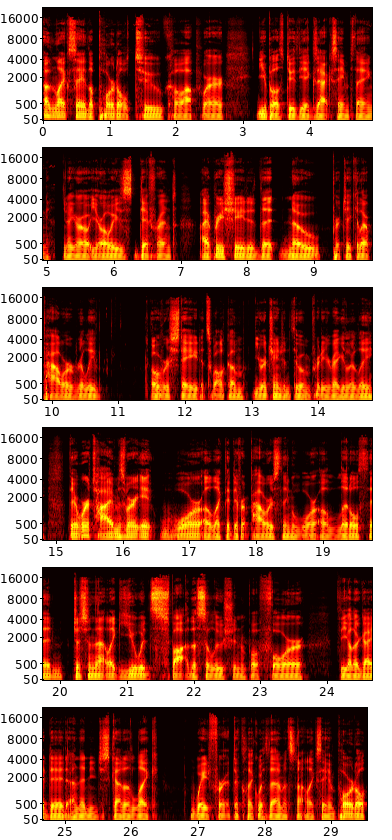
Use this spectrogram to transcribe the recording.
unlike say the Portal 2 co-op where you both do the exact same thing. You know, you're you're always different. I appreciated that no particular power really overstayed its welcome. You were changing through them pretty regularly. There were times where it wore a, like the different powers thing wore a little thin, just in that like you would spot the solution before the other guy did, and then you just gotta like wait for it to click with them. It's not like say in Portal,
